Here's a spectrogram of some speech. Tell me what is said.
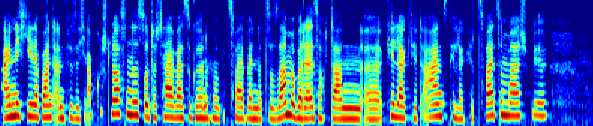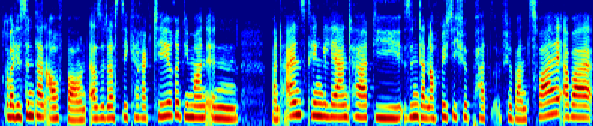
eigentlich jeder Band an für sich abgeschlossen ist oder teilweise gehören nochmal zwei Bände zusammen, aber da ist auch dann äh, Killer Kid 1, Killer Kid 2 zum Beispiel. Aber die sind dann aufbauend. Also, dass die Charaktere, die man in Band 1 kennengelernt hat, die sind dann auch wichtig für, Part, für Band 2, aber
